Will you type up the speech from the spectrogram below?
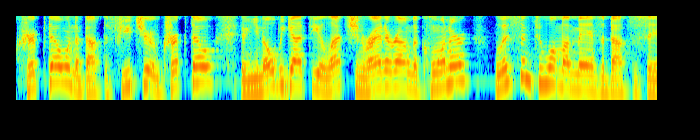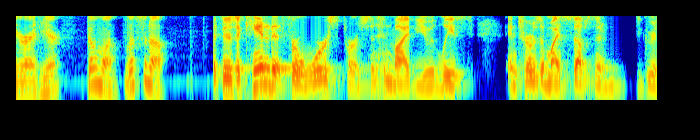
crypto and about the future of crypto, and you know we got the election right around the corner, listen to what my man's about to say right here. Go on, listen up. If there's a candidate for worst person, in my view, at least in terms of my substantive you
